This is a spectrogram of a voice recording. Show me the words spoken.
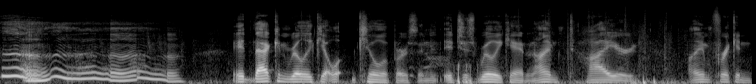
It that can really kill kill a person. It just really can, and I'm tired. I am freaking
